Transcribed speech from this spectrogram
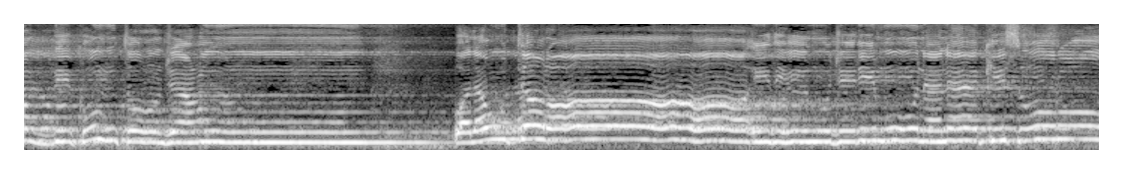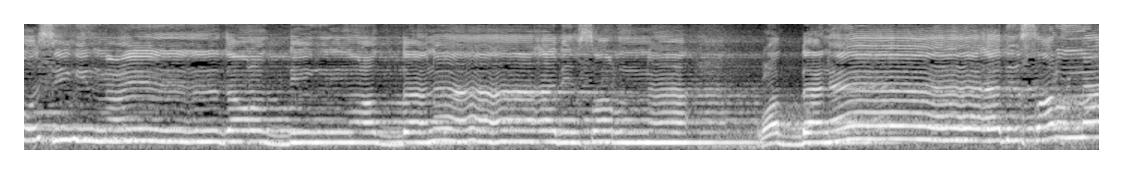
ربكم ترجعون. ولو ترى ربنا أبصرنا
